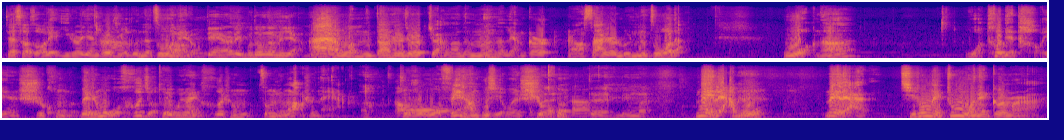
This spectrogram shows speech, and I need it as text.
在厕所里一根烟哥几个轮着嘬那种。电影里不都那么演吗？哎，我们当时就是卷了他妈的两根儿，然后仨人轮着嘬的。我呢，我特别讨厌失控的。为什么我喝酒特别不愿意喝成曾明老师那样？就是我非常不喜欢失控。对对，明白。那俩不，那俩其中那中国那哥们儿啊，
